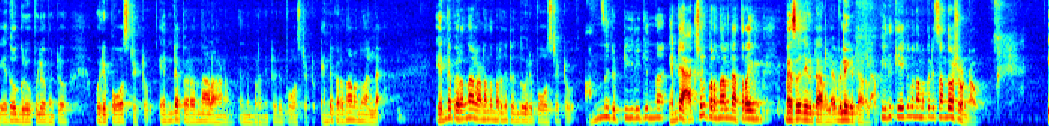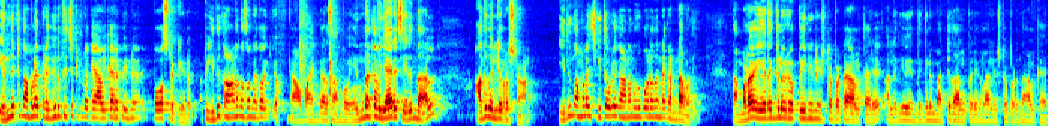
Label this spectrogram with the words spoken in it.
ഏതോ ഗ്രൂപ്പിലോ മറ്റോ ഒരു പോസ്റ്റ് ഇട്ടു. എന്റെ പിറന്നാളാണ് എന്നും പറഞ്ഞിട്ട് ഒരു പോസ്റ്റ് ഇട്ടു. എന്റെ പിറന്നാളൊന്നും അല്ല. എന്റെ പിറന്നാളാണെന്ന് പറഞ്ഞിട്ട് എന്തോ ഒരു പോസ്റ്റ് ഇട്ടു. അന്ന് കിട്ടിയിരിക്കുന്ന എന്റെ ആക്ച്വൽ പിറന്നാളിന് അത്രയും മെസ്സേജ് കിട്ടാറില്ല വിളി കിട്ടാറില്ല. അപ്പോൾ ഇത് കേൾക്കുമ്പോൾ നമുക്കൊരു സന്തോഷം ഉണ്ടാവും എന്നിട്ട് നമ്മളെ പ്രകീർത്തിച്ചിട്ടുള്ളൊക്കെ ആൾക്കാരെ പിന്നെ പോസ്റ്റൊക്കെ ഇടും. അപ്പോൾ ഇത് കാണുന്ന സമയത്ത് അയ്യോ ഞാൻ ഭയങ്കര സംഭവം എന്നൊക്കെ വിചാരിച്ചിരുന്നാൽ അത് വലിയ പ്രശ്നമാണ്. ഇത് നമ്മളെ ചീത്തവിളി കാണുന്നത് പോലെ തന്നെ കണ്ടാൽ മതി. നമ്മുടെ ഏതെങ്കിലും ഒരു ഒപ്പീനിയൻ ഇഷ്ടപ്പെട്ട ആൾക്കാർ അല്ലെങ്കിൽ എന്തെങ്കിലും മറ്റ് താല്പര്യങ്ങളാൽ ഇഷ്ടപ്പെടുന്ന ആൾക്കാർ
